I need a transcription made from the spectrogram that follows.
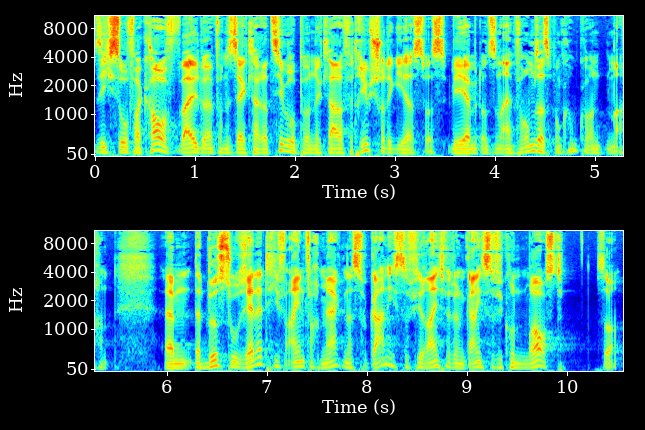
sich so verkauft, weil du einfach eine sehr klare Zielgruppe und eine klare Vertriebsstrategie hast, was wir ja mit unseren einfach Umsatz.com-Konten machen, ähm, dann wirst du relativ einfach merken, dass du gar nicht so viel Reichweite und gar nicht so viel Kunden brauchst. So.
